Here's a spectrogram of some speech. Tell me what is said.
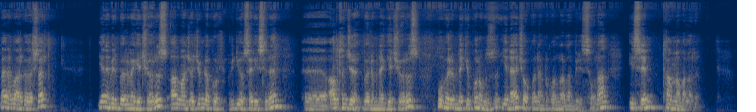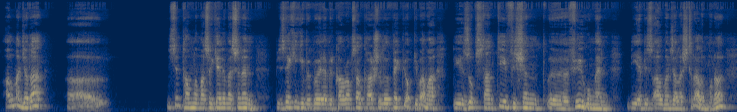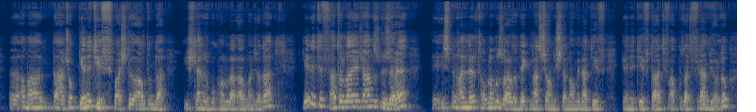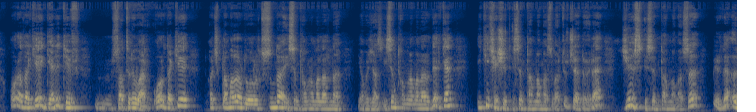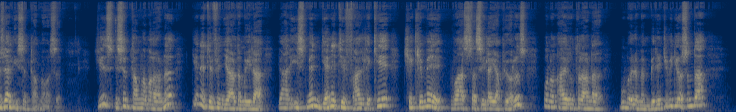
Merhaba arkadaşlar. Yeni bir bölüme geçiyoruz. Almanca cümle kur video serisinin 6. bölümüne geçiyoruz. Bu bölümdeki konumuz yine çok önemli konulardan birisi olan isim tamlamaları. Almanca'da e, isim tamlaması kelimesinin bizdeki gibi böyle bir kavramsal karşılığı pek yok gibi ama die substantivischen e, Fügungen diye biz Almancalaştıralım bunu. E, ama daha çok genitif başlığı altında işlenir bu konular Almanca'da. Genitif hatırlayacağınız üzere e, ismin halleri tablomuz vardı. Deklinasyon işte nominatif, genitif, datif, akuzatif filan diyorduk. Oradaki genitif m, satırı var. Oradaki açıklamalar doğrultusunda isim tamlamalarını yapacağız. İsim tamlamaları derken iki çeşit isim tamlaması var. Türkçe'de öyle. Cins isim tamlaması, bir de özel isim tamlaması. Cins isim tamlamalarını genetifin yardımıyla yani ismin genitif haldeki çekimi vasıtasıyla yapıyoruz. Bunun ayrıntılarını bu bölümün birinci videosunda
